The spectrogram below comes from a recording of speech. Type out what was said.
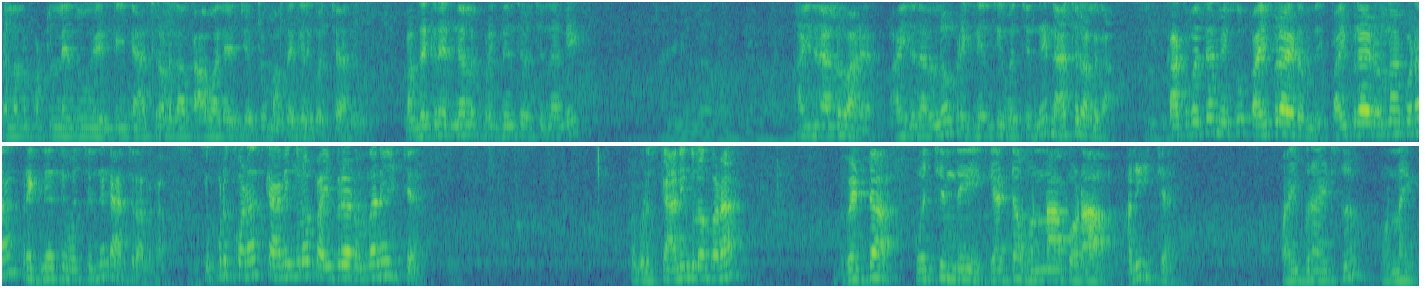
పిల్లలు పుట్టలేదు ఏంటి? న్యాచురల్గా కావాలి అని చెప్పి మన దగ్గరికి వచ్చారు. మన దగ్గర ఎన్ని నెలలకు ప్రెగ్నెన్సీ వచ్చిందండి? ఐదు నెలలు వాడారు. ఐదు నెలల్లో ప్రెగ్నెన్సీ వచ్చింది న్యాచురల్గా. కాకపోతే మీకు ఫైబ్రాయిడ్ ఉంది. ఫైబ్రాయిడ్ ఉన్నా కూడా ప్రెగ్నెన్సీ వచ్చింది న్యాచురల్గా. ఇప్పుడు కూడా స్కానింగ్లో ఫైబ్రాయిడ్ ఉందని ఇచ్చారు. ఇప్పుడు స్కానింగ్లో కూడా బిడ్డ వచ్చింది గడ్డ ఉన్నా కూడా అని ఇచ్చారు. ఫైబ్రాయిడ్స్ ఉన్నాయి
